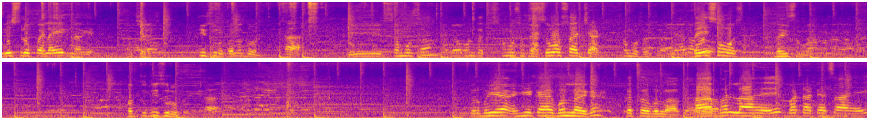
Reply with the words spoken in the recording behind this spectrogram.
वीस रुपयाला एक अच्छा अच्छा. तीस रुपयाला दोन. हा. ही समोसा म्हणतात समोसा चाट. समोसा चाट. समोसा चाट. दही समोसा. दही समोसा. फक्त तीस रुपये. हा. तर भैया हे काय भल्ला आहे का? कच्चा भल्ला आता. हा भल्ला आहे. बटाट्याचा आहे.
